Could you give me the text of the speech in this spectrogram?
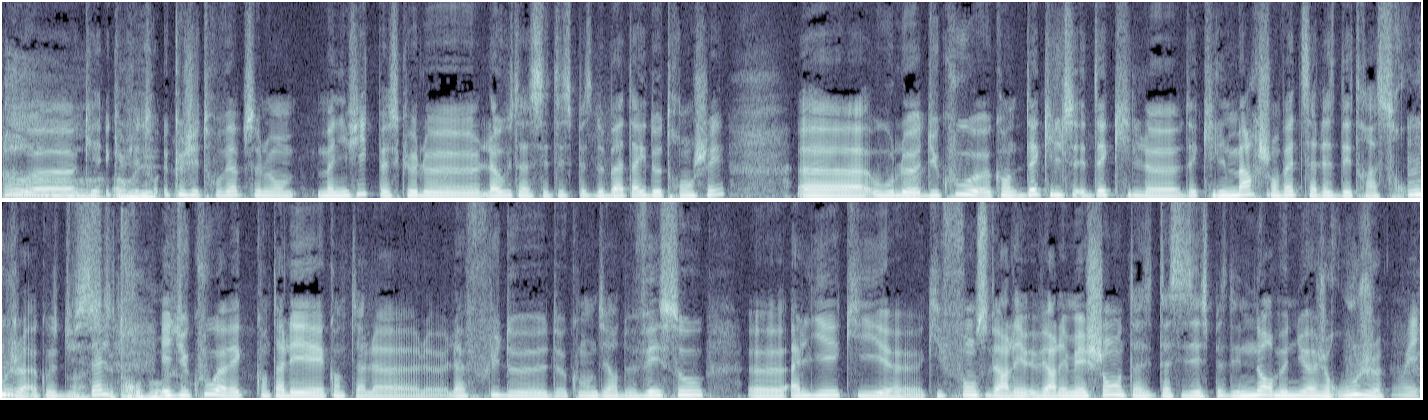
où, euh, que oh j'ai oui. trou- que j'ai trouvé absolument magnifique parce que le, là où tu as cette espèce de bataille de tranchées euh, où le, du coup euh, quand, dès qu'il dès qu'il euh, dès qu'il marche en fait ça laisse des traces rouges à cause du Ah, sel trop beau. et ça. du coup, avec quand t'as les quand t'as la- le- l'afflux de, de comment dire de vaisseaux euh, alliés qui euh, qui foncent vers les vers les méchants, t'as as ces espèces d'énormes nuages rouges. Oui.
